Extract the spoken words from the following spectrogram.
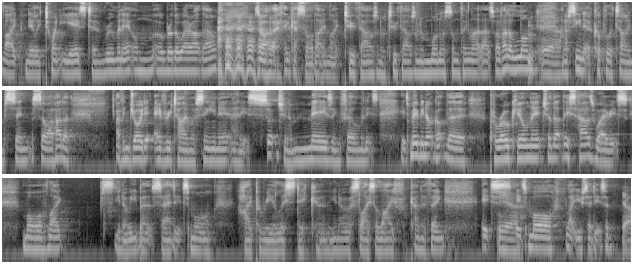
like nearly 20 years to ruminate on Oh Brother Where Art Thou. so I, I think I saw that in like 2000 or 2001 or something like that. So I've had a long, Yeah. and I've seen it a couple of times since. So I've had a, I've enjoyed it every time I've seen it, and it's such an amazing film. And it's it's maybe not got the parochial nature that this has, where it's more like, you know, Ebert said, it's more hyper realistic and you know a slice of life kind of thing. It's Yeah. it's more like you said, it's a Yeah.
